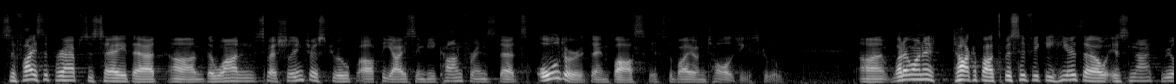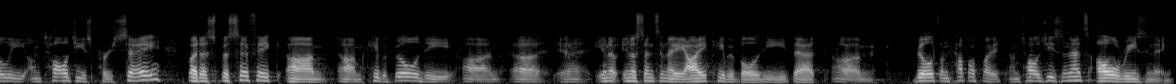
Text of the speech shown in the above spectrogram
Suffice it perhaps to say that um, the one special interest group of the ISMB conference that's older than BOSC is the Bio-Ontologies group. Uh, what I want to talk about specifically here, though, is not really ontologies per se, but a specific um, um, capability, um, uh, uh in, a, in, a, sense, an AI capability that um, builds on top of ontologies, and that's owl reasoning.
